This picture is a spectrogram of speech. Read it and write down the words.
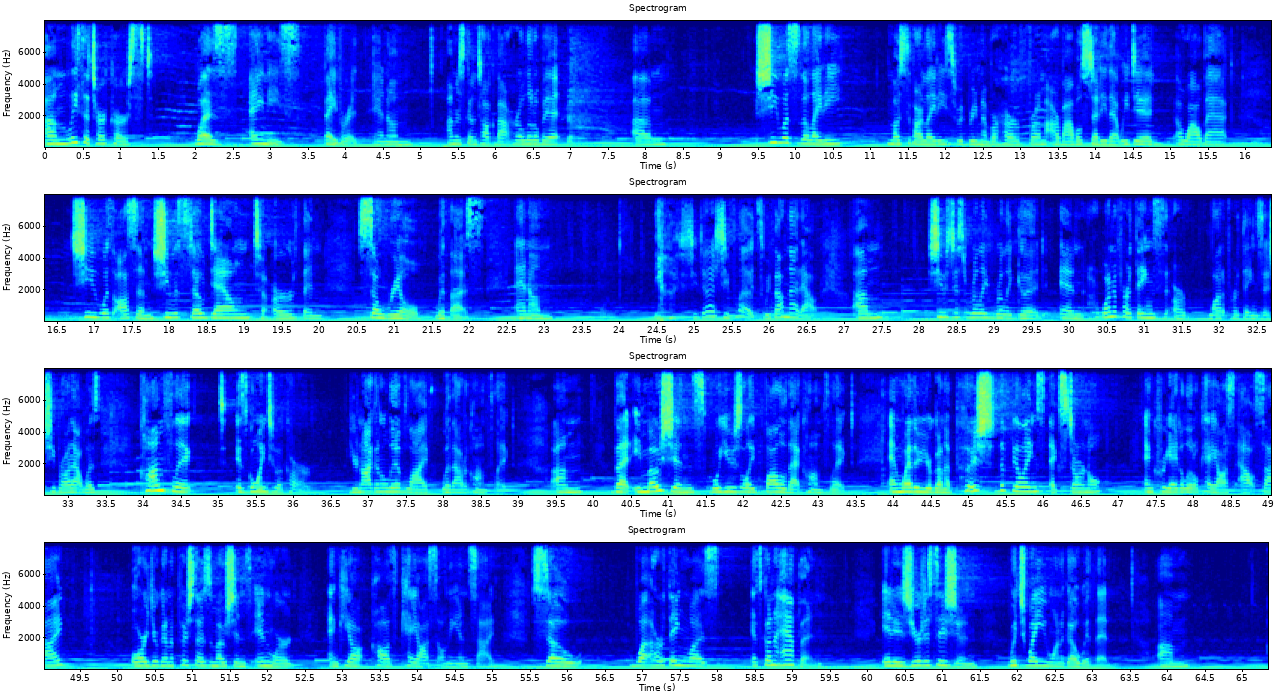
Um, Lisa TerKeurst was Amy's favorite, and um, I'm just going to talk about her a little bit. Um, she was the lady most of our ladies would remember her from our Bible study that we did a while back. She was awesome. She was so down to earth and so real with us. And um, she does. She floats. We found that out. Um, she was just really, really good. And one of her things, or a lot of her things that she brought out was conflict is going to occur. You're not going to live life without a conflict. Um, but emotions will usually follow that conflict. And whether you're going to push the feelings external and create a little chaos outside, or you're going to push those emotions inward and cause chaos on the inside. So, what her thing was, it's going to happen. It is your decision which way you want to go with it. Um,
